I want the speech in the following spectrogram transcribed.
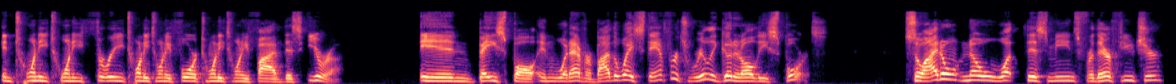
in 2023, 2024, 2025 this era. In baseball, in whatever. By the way, Stanford's really good at all these sports. So I don't know what this means for their future.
